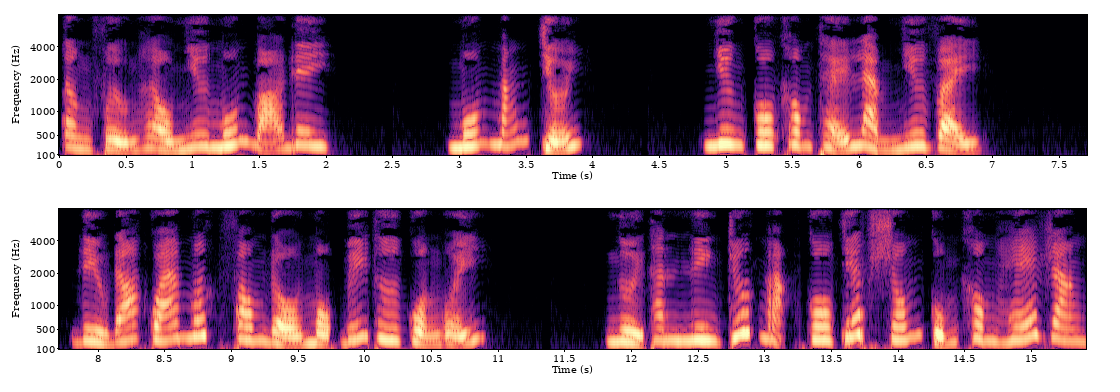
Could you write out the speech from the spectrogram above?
Tần Phượng hầu như muốn bỏ đi. Muốn mắng chửi. Nhưng cô không thể làm như vậy. Điều đó quá mất phong độ một bí thư quận ủy. Người thanh niên trước mặt cô chết sống cũng không hé răng.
